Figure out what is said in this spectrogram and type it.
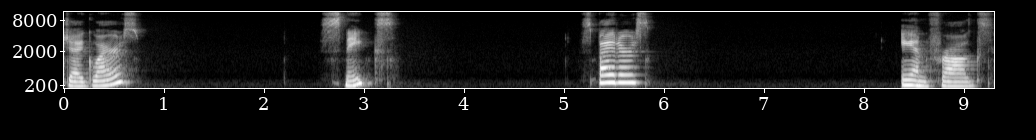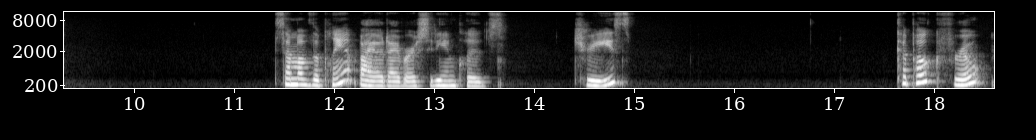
jaguars, snakes, spiders, and frogs. Some of the plant biodiversity includes trees, kapok fruit,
